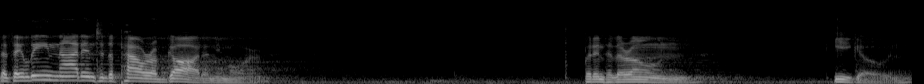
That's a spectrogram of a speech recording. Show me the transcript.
that they lean not into the power of God anymore. But into their own ego and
